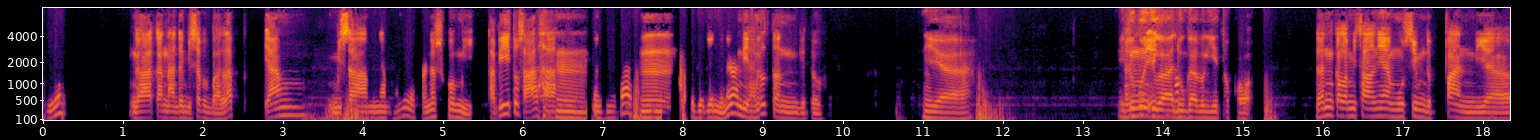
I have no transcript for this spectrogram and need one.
dia nggak akan ada bisa pebalap yang bisa menyamai rekornya Skumi tapi itu salah Hmm. dan ternyata Hmm. kejadian beneran di Hamilton gitu Iya. Itu gue juga itu- duga begitu kok. dan kalau misalnya musim depan dia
